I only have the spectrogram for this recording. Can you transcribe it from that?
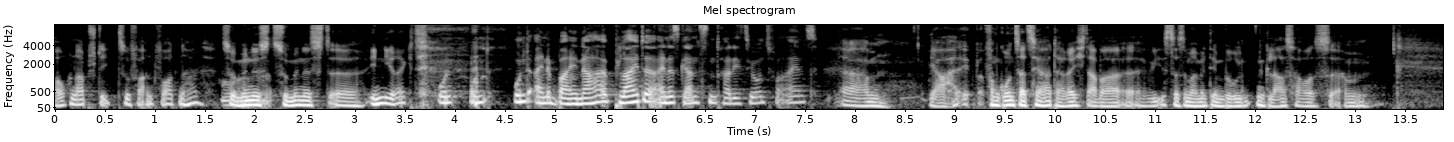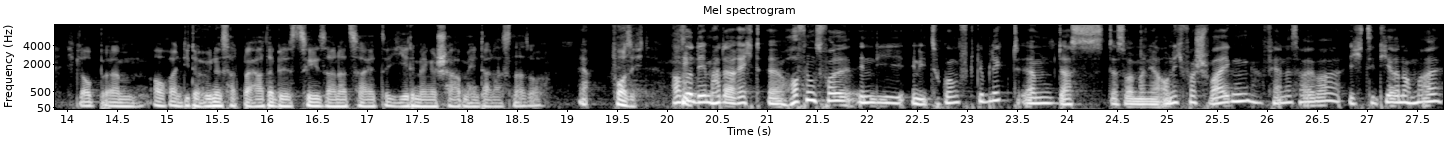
auch einen Abstieg zu verantworten hat. Zumindest, zumindest äh, indirekt. Und, und, und eine beinahe Pleite eines ganzen Traditionsvereins. Ähm, ja, vom Grundsatz her hat er recht, aber äh, wie ist das immer mit dem berühmten Glashaus? Ähm, ich glaube, ähm, auch ein Dieter Hönes hat bei Hertha BSC seinerzeit jede Menge Scherben hinterlassen. Also Ja. Vorsicht. Außerdem hat er recht äh, hoffnungsvoll in die, in die Zukunft geblickt. Ähm, das, das soll man ja auch nicht verschweigen, fairness halber. Ich zitiere nochmal.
